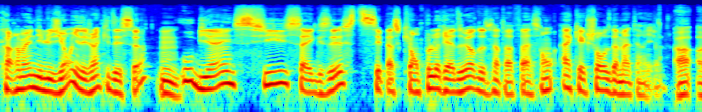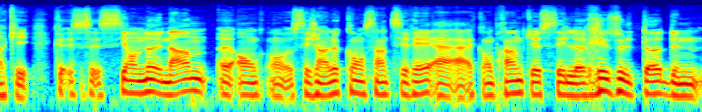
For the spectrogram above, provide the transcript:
carrément une illusion, il y a des gens qui disent ça, Hmm. ou bien si ça existe, c'est parce qu'on peut le réduire d'une certaine façon à quelque chose de matériel. Ah, OK. Que- si on a une âme, euh, on- on- ces gens-là consentiraient à, à comprendre que c'est le résultat d'une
